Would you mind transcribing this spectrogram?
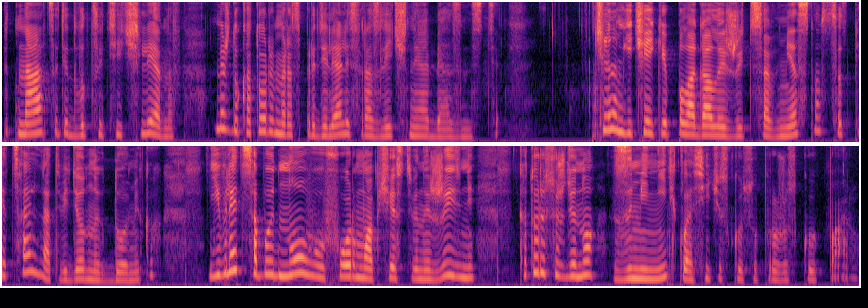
15-20 членов, между которыми распределялись различные обязанности – Членам ячейки полагалось жить совместно в специально отведенных домиках, являть собой новую форму общественной жизни, которой суждено заменить классическую супружескую пару.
